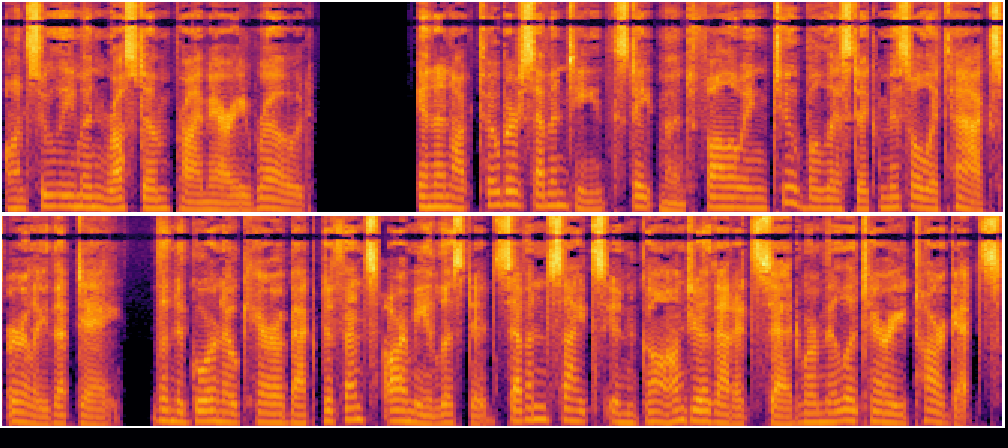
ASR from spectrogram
on Suleiman Rustam Primary Road. In an October 17 statement following two ballistic missile attacks early that day, the Nagorno-Karabakh Defense Army listed seven sites in Ganja that it said were military targets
